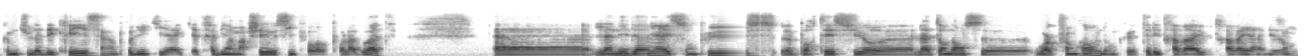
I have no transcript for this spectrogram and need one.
comme tu l'as décrit, c'est un produit qui a, qui a, très bien marché aussi pour, pour la boîte. Euh, L'année dernière, ils sont plus euh, portés sur euh, la tendance work from home, donc télétravail ou travail à la maison.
